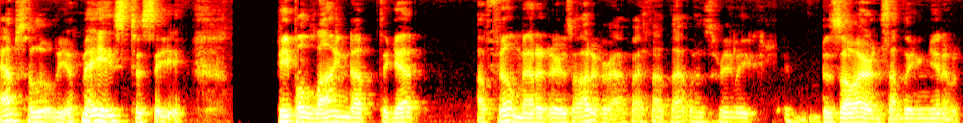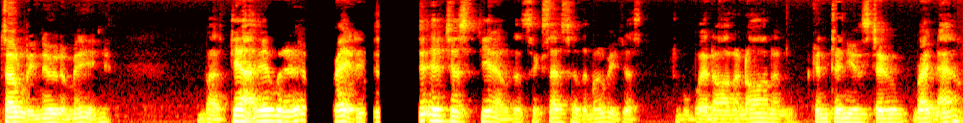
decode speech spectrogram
absolutely amazed to see people lined up to get a film editor's autograph. I thought that was really bizarre and something, you know, totally new to me. But yeah, it, it was great. It just it just you know the success of the movie just went on and on and continues to right now.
